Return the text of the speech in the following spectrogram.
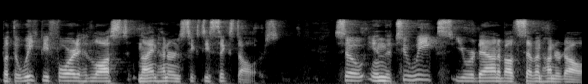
But the week before, it had lost $966. So in the two weeks, you were down about $700.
